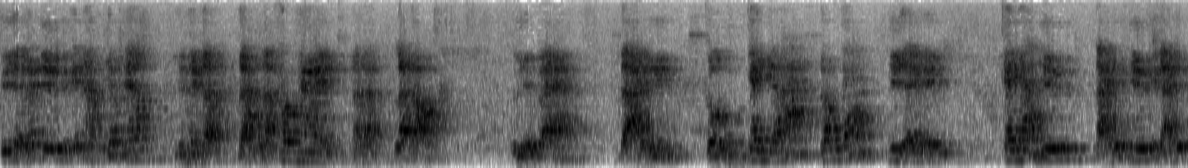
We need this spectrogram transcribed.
thì giờ nó như thì cái nào cũng giống nhau. Nên hình đó đó là không hai, đó là là đồng liền vẽ đại đức cùng cây đá đông đá như vậy thì cây đá như, đại đức như thì đại đức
